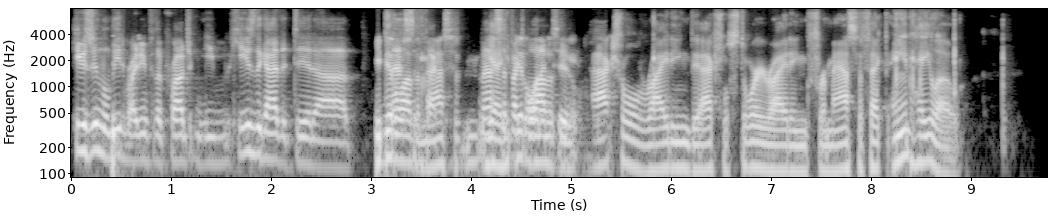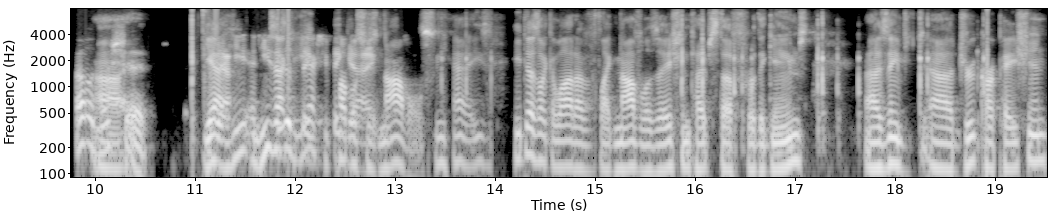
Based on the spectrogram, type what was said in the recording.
he was doing the lead writing for the project. And he he's the guy that did. Uh, He did a lot of the Effect- Mass, Mass yeah, he Effect did a 1 lot and of the 2. actual writing, the actual story writing for Mass Effect and Halo. Oh no uh, shit! Yeah, Yeah. he and he's, He's actually he actually publishes guy. novels. Yeah, he's he does like a lot of like novelization type stuff for the games. Uh, his name's uh, Drew Karpyshyn.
